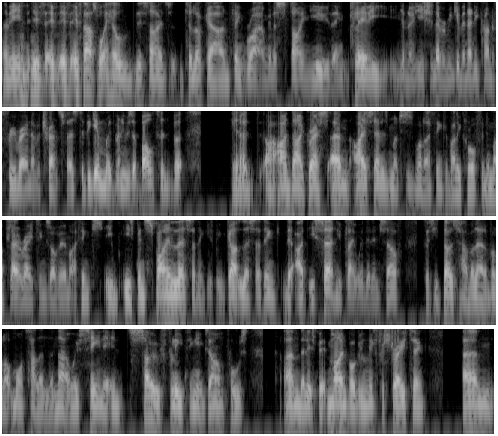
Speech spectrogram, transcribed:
I mean, if, if if that's what Hill decides to look at and think, right, I'm going to sign you, then clearly, you know, he should never have been given any kind of free reign over transfers to begin with when he was at Bolton. But you know, I, I digress. Um, I said as much as what I think of Ali Crawford in my player ratings of him. I think he, has been spineless. I think he's been gutless. I think that he's certainly playing within himself because he does have a hell of a lot more talent than that. And we've seen it in so fleeting examples um, that it's been mind-bogglingly frustrating. Um,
